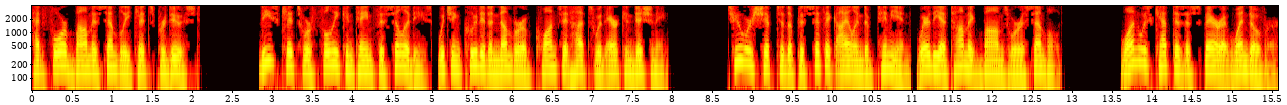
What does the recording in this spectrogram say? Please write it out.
had four bomb assembly kits produced. These kits were fully contained facilities, which included a number of Quonset huts with air conditioning. Two were shipped to the Pacific island of Tinian, where the atomic bombs were assembled. One was kept as a spare at Wendover,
